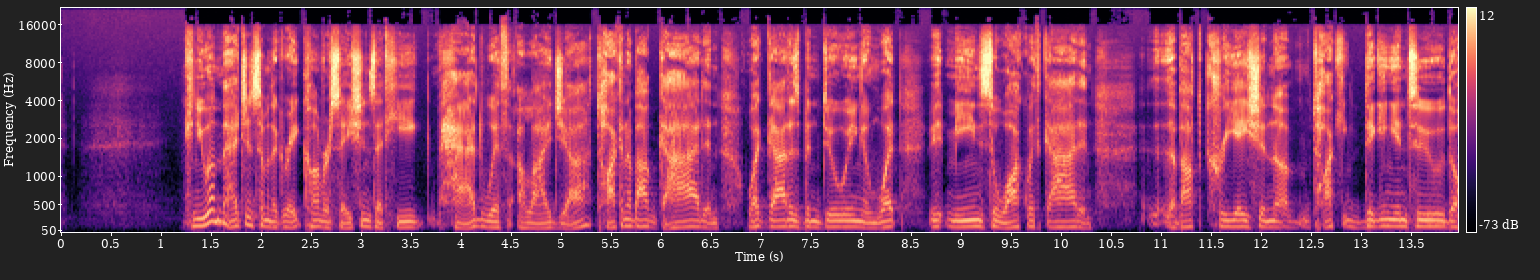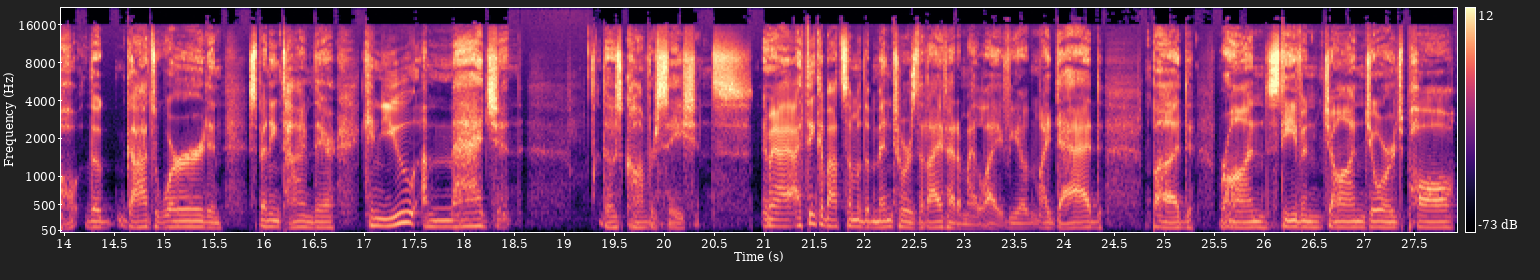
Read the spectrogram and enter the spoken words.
Can you imagine some of the great conversations that he had with Elijah, talking about God and what God has been doing and what it means to walk with God and about creation, um, talking, digging into the the God's word and spending time there? Can you imagine those conversations. I mean, I, think about some of the mentors that I've had in my life. You know, my dad, Bud, Ron, Stephen, John, George, Paul,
